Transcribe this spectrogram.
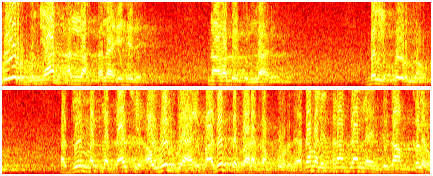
کور بنیاد الله تعالی یې دی نه بیت الله دی بل کور نو اځم مطلب دا چې اول د عبادت لپاره کم کور دی آدم علی السلام ځان له تنظیم کړو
